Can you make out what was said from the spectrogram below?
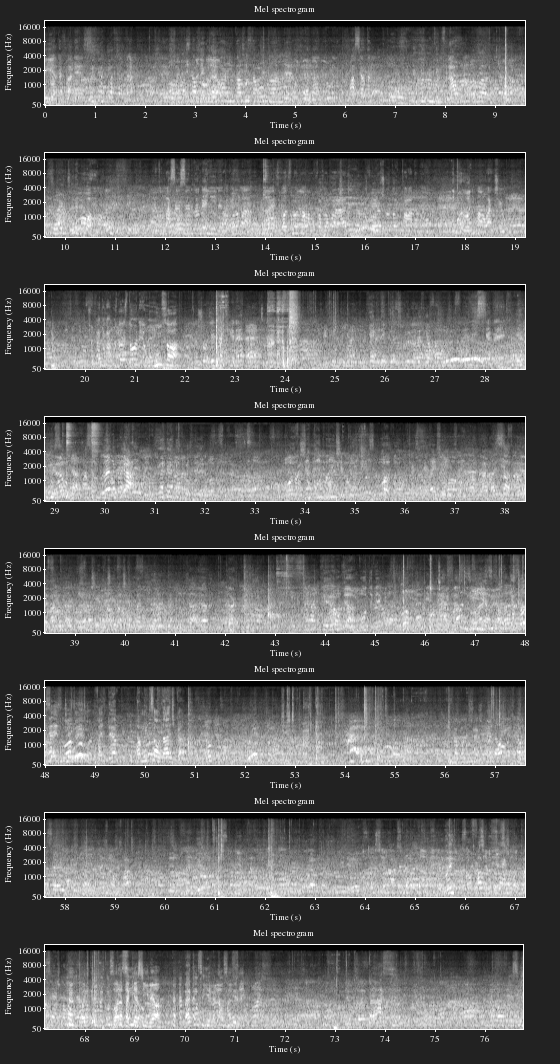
Maria? Até parece. Nego Léo. Tá, tá voltando dele. Uma seta no final. sorte, né? Porra. O Marcelo saindo do Berlim, né? Tocando lá. Botam falando, não, vou fazer uma parada e eu acho que eu tô indo lá também. Demorou, animal. Partiu. Vai tocar com os dois tons, né? Um, Um só. Fechou o jeito aqui, né? Quem é que tem que escuro, né? Que é o. Lembra, piada? Porra, Xandinho demais, chegou. Porra, Vai saber, vai. Tira, tira, tira. Já era. Não, Pia, bom aqui. Sozinha. Quer vocês gostam aí, mano. Faz tempo. Dá muita saudade, cara. Pedal vai ficar com o Sérgio aí, cara. Oi? Pode crer, vai conseguir. Agora tá aqui assim, né, ó. Vai conseguir, vai conseguir. Esses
